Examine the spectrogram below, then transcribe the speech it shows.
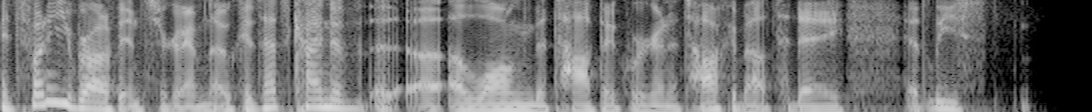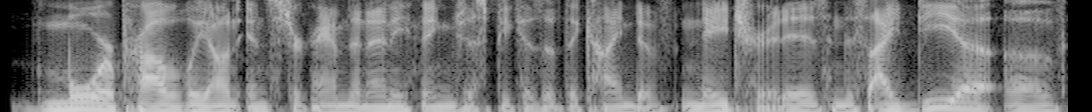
it's funny you brought up Instagram though, because that's kind of uh, along the topic we're going to talk about today, at least more probably on Instagram than anything, just because of the kind of nature it is. And this idea of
